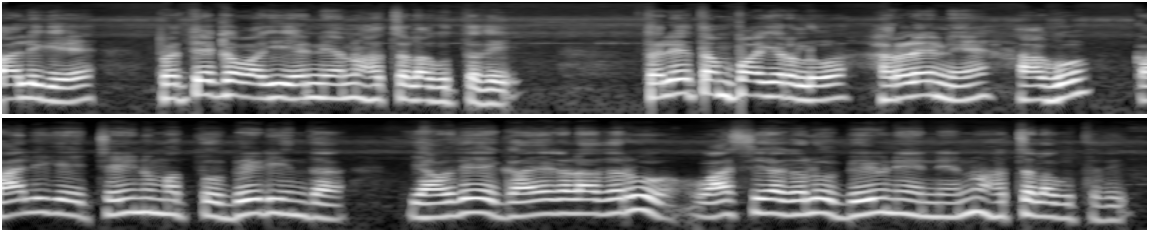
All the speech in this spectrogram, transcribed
ಕಾಲಿಗೆ ಪ್ರತ್ಯೇಕವಾಗಿ ಎಣ್ಣೆಯನ್ನು ಹಚ್ಚಲಾಗುತ್ತದೆ. ತಲೆ ತಂಪಾಗಿರಲು ಹರಳೆಣ್ಣೆ ಹಾಗೂ ಕಾಲಿಗೆ ಚೈನು ಮತ್ತು ಬೇಡಿಯಿಂದ ಯಾವುದೇ ಗಾಯಗಳಾದರೂ ವಾಸಿಯಾಗಲು ಬೇವಿನ ಎಣ್ಣೆಯನ್ನು ಹಚ್ಚಲಾಗುತ್ತದೆ.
